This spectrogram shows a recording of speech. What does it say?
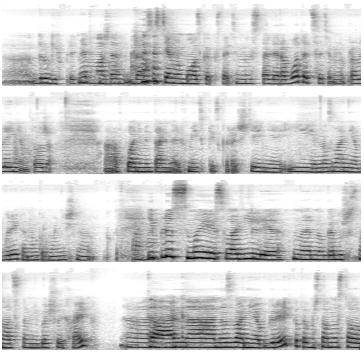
э, других предметов, мозга. Да, да, системы мозга. Кстати, мы стали работать с этим направлением тоже э, в плане ментальной арифметики и скорочтения, и название апгрейд, оно гармонично. Ага. И плюс мы словили, наверное, в году 16 небольшой хайп, э, на название апгрейд, потому что оно стало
